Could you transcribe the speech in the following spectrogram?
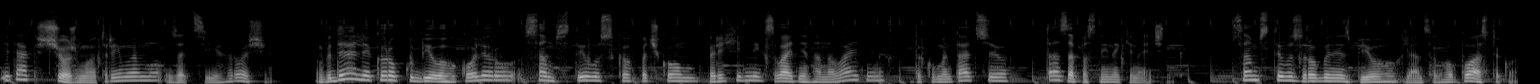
І так, що ж ми отримуємо за ці гроші? В ідеалі коробку білого кольору, сам стилус з ковпачком, перехідник з вайтнінга на вайтнінг, документацію та запасний накінечник. Сам стилус зроблений з білого глянцевого пластику.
